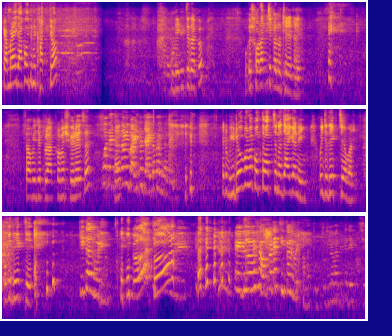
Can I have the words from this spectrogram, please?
ক্যামেরায় দেখাও তুমি খাচ্ছ দেখতে দেখো ওকে সরাচ্ছে কেন ঠেলে ঠেলে সব এই যে প্ল্যাটফর্মে শুয়ে রয়েছে একটু ভিডিও করবে করতে পারছে না জায়গা নেই ওই যে দেখছি আবার ওকে দেখছে চিতলপুরি দেখছে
